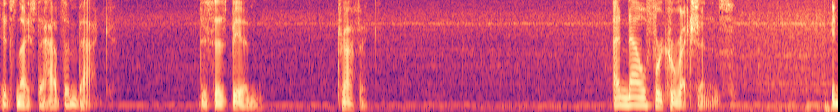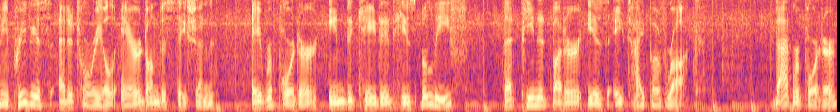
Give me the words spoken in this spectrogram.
it's nice to have them back. This has been Traffic. And now for corrections. In a previous editorial aired on the station, a reporter indicated his belief that peanut butter is a type of rock. That reporter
